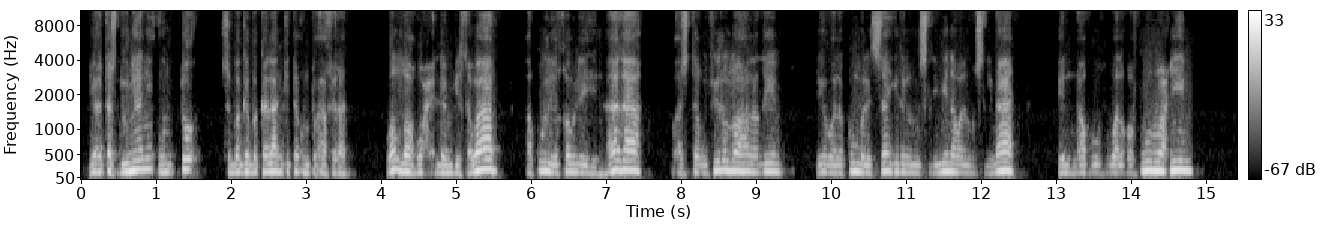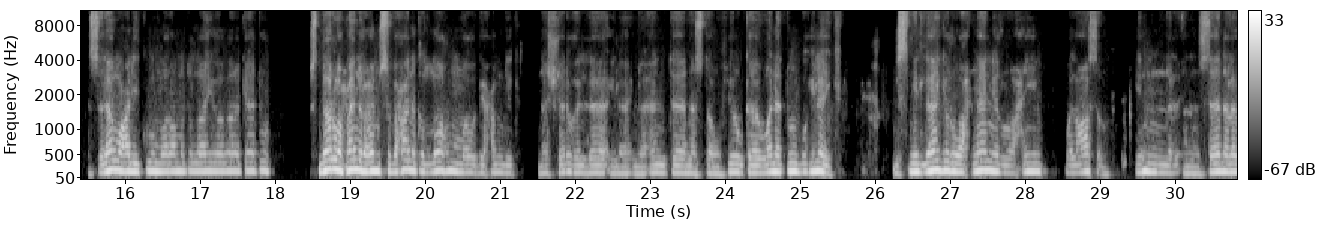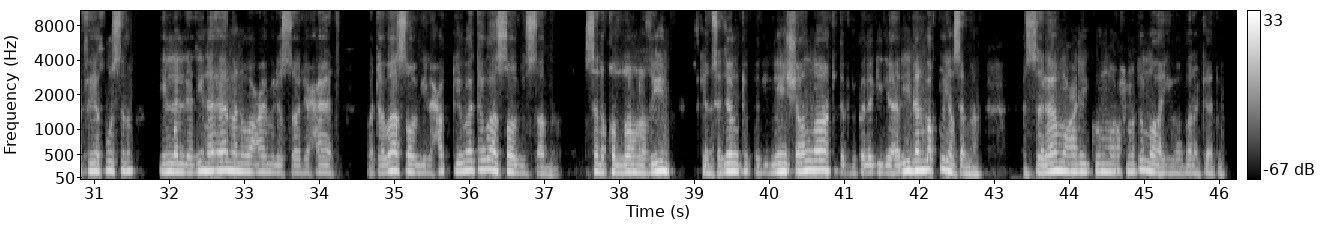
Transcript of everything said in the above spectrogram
di atas dunia ni untuk sebagai bekalan kita untuk akhirat. Wallahu a'lam bisawab aku li qawli hadha واستغفر الله العظيم لي ولكم ولسائر المسلمين والمسلمات إنه هو الغفور الرحيم. السلام عليكم ورحمة الله وبركاته. بسم الله الرحمن الرحيم. سبحانك اللهم وبحمدك نشهد أن لا إله إلا أنت نستغفرك ونتوب إليك. بسم الله الرحمن الرحيم. والعصر. إن الإنسان لفي خسر إلا الذين آمنوا وعملوا الصالحات وتواصوا بالحق وتواصوا بالصبر. صدق الله العظيم. Sekian saja untuk pagi ini. Insyaallah kita berjumpa lagi di hari dan waktu yang sama. Assalamualaikum warahmatullahi wabarakatuh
